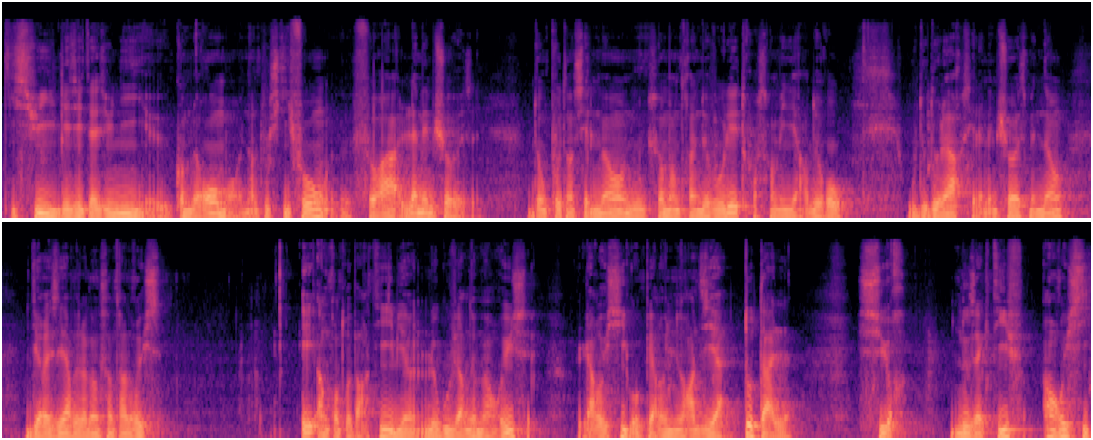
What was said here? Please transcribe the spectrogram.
qui suit les États-Unis comme leur ombre dans tout ce qu'ils font, fera la même chose. Donc potentiellement, nous sommes en train de voler 300 milliards d'euros, ou de dollars, c'est la même chose maintenant, des réserves de la Banque centrale russe. Et en contrepartie, eh le gouvernement russe, la Russie opère une razzia totale sur nos actifs en Russie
